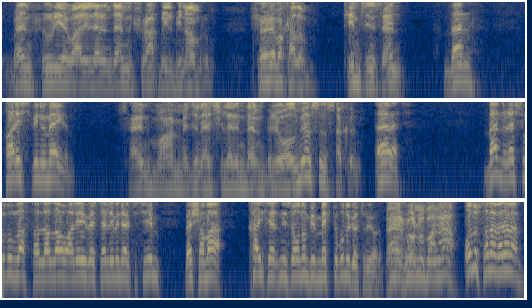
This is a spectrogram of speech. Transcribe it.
Ben Suriye valilerinden Şurahbil bin Amr'ım. Söyle bakalım. Kimsin sen? Ben Haris bin Ümeyr'im. Sen Muhammed'in elçilerinden biri olmayasın sakın. Evet. Ben Resulullah sallallahu aleyhi ve sellemin elçisiyim ve Şam'a Kayserinize onun bir mektubunu götürüyorum. Ver onu bana. Onu sana veremem.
